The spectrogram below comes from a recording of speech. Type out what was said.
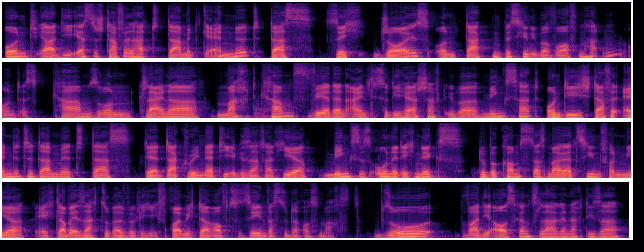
Und ja, die erste Staffel hat damit geendet, dass sich Joyce und Doug ein bisschen überworfen hatten und es kam so ein kleiner Machtkampf, wer denn eigentlich so die Herrschaft über Minx hat. Und die Staffel endete damit, dass der Doug Renetti ihr gesagt hat, hier, Minx ist ohne dich nix. Du bekommst das Magazin von mir. Ich glaube, er sagt sogar wirklich, ich freue mich darauf zu sehen, was du daraus machst. So war die Ausgangslage nach dieser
